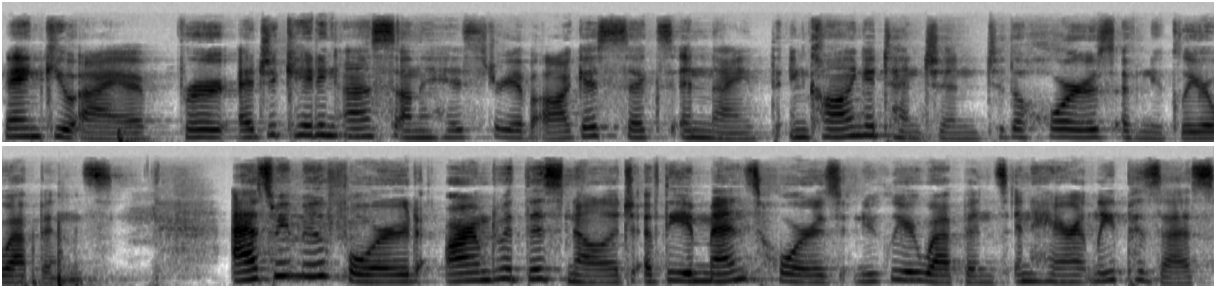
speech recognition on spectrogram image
Thank you, Ayeh, for educating us on the history of August 6th and 9th and calling attention to the horrors of nuclear weapons. As we move forward, armed with this knowledge of the immense horrors nuclear weapons inherently possess,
